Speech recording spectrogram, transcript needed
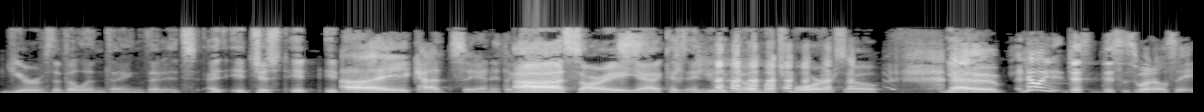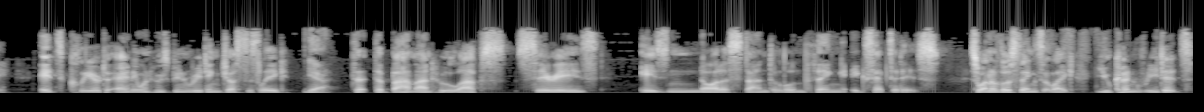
year of the villain thing that it's it just it it i can't say anything ah sorry yeah because and you would know much more so yeah um, no this this is what i'll say it's clear to anyone who's been reading justice league yeah that the batman who laughs series is not a standalone thing except it is it's one of those things that like you can read it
